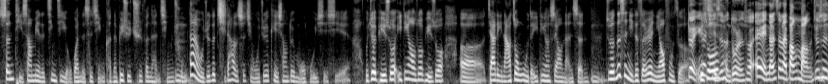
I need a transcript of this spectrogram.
身体上面的禁忌有关的事情，可能必须区分的很清楚。嗯、但我觉得其他的事情，我觉得可以相对模糊一些些。我觉得，比如说，一定要说，比如说，呃，家里拿重物的，一定要是要男生，嗯，就说那是你的责任，你要负责。对，因为其实很多人说，哎、欸，男生来帮忙，就是，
